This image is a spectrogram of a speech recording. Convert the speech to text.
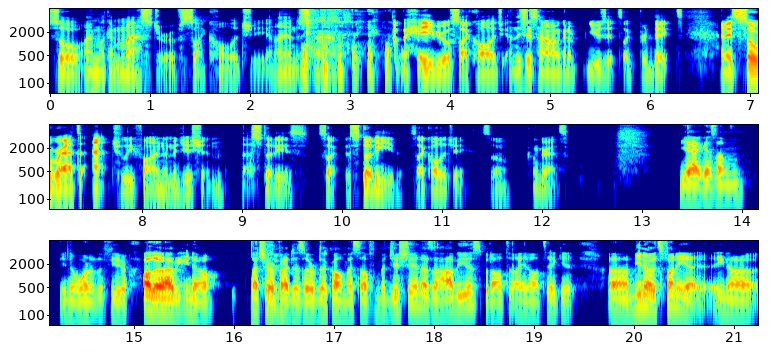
so I'm like a master of psychology and I understand the behavioral psychology and this is how I'm going to use it to like predict. And it's so rare to actually find a magician that studies like studied psychology. So congrats. Yeah, I guess I'm you know one of the few. Although I you know not sure if I deserve to call myself a magician as a hobbyist, but I'll you know I'll take it. Um, you know it's funny you know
